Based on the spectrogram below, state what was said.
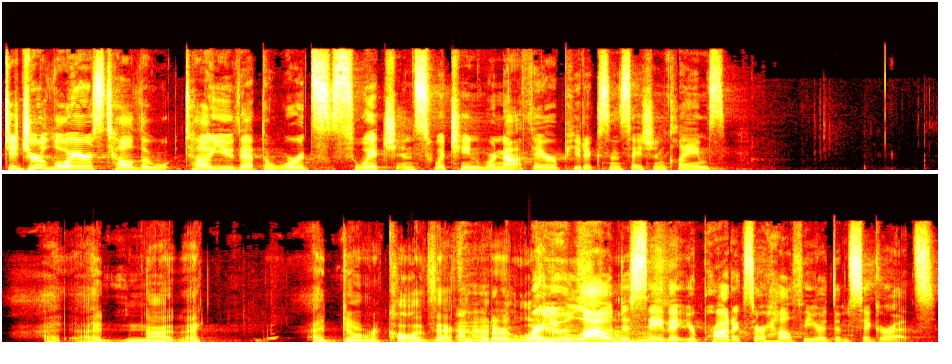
Did your lawyers tell the tell you that the words switch and switching were not therapeutic cessation claims? I, I'm not. I, I don't recall exactly uh -huh. what our lawyers. Are you allowed to say that your products are healthier than cigarettes?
